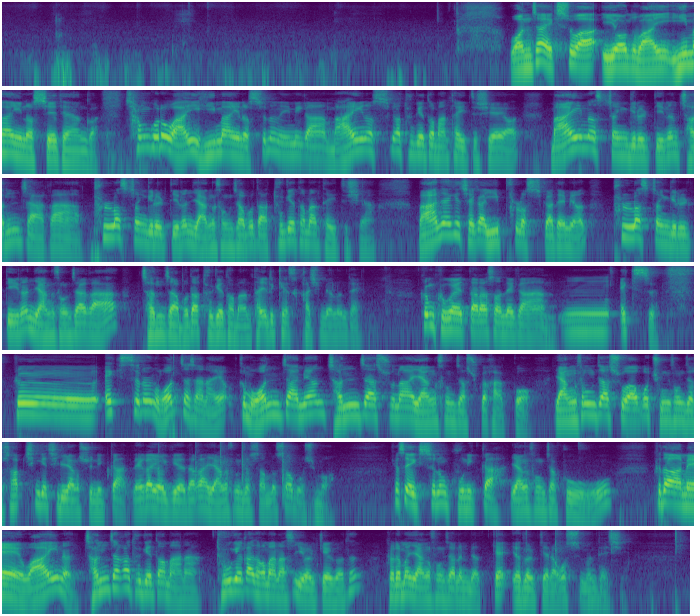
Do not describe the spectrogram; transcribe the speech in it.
원자 X와 이온 Y E-에 대한 것. 참고로 Y E-는 의미가 마이너스가 두 개 더 많다 이 뜻이에요. 마이너스 전기를 띠는 전자가 플러스 전기를 띠는 양성자보다 두 개 더 많다 이 뜻이야. 만약에 제가 E 플러스가 되면 플러스 전기를 띠는 양성자가 전자보다 두 개 더 많다 이렇게 해석하시면 돼. 그럼 그거에 따라서 내가 음, X, 그 X는 원자잖아요. 그럼 원자면 전자수나 양성자수가 같고 양성자수하고 중성자수 합친 게 질량수니까 내가 여기에다가 양성자수 한번 써보지 뭐. 그래서 X는 9니까 양성자 9. 그 다음에 Y는 전자가 두 개 더 많아. 두 개가 더 많아서 10개거든. 그러면 양성자는 몇 개? 8개라고 쓰면 되지.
